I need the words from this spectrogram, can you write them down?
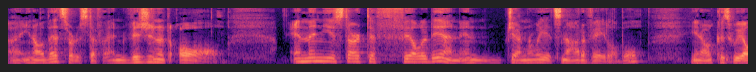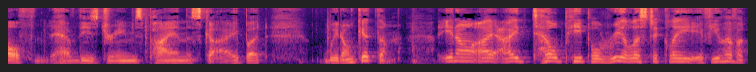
Uh, you know, that sort of stuff. I envision it all. And then you start to fill it in, and generally it's not available, you know, because we all have these dreams pie in the sky, but we don't get them. You know, I, I tell people realistically, if you have a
